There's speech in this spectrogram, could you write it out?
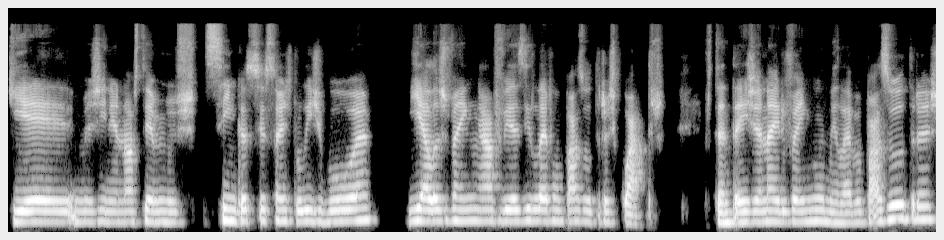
que é, imaginem, nós temos cinco associações de Lisboa e elas vêm à vez e levam para as outras quatro. Portanto, em janeiro vem uma e leva para as outras,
